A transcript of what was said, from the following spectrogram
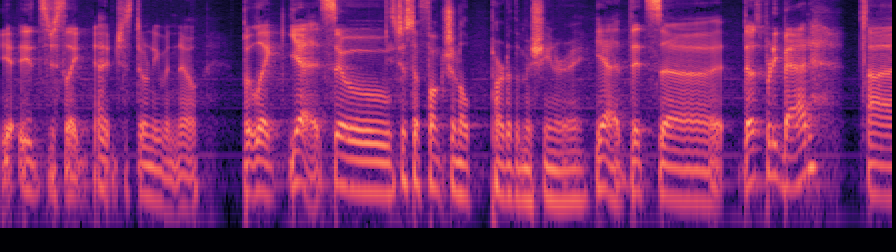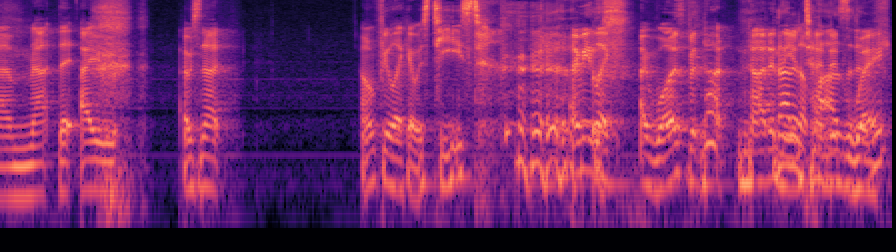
Yeah, it's just like I just don't even know. But like yeah, so It's just a functional part of the machinery. yeah, that's uh that was pretty bad. Um not that I I was not I don't feel like I was teased. I mean like I was, but not not in Not the in intended positive way.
